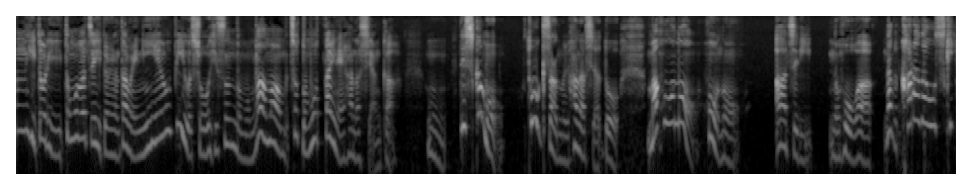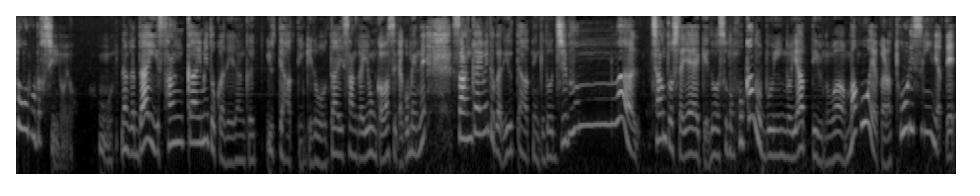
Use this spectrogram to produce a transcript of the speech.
ん一人、友達一人のために 2MP を消費すんのも、まあまあ、ちょっともったいない話やんか。うん。で、しかも、トウキさんの話だと、魔法の方のアーチェリーの方は、なんか体を透き通るらしいのよ。うん、なんか第3回目とかでなんか言ってはってんけど、第3回4か忘れた。ごめんね。3回目とかで言ってはってんけど、自分はちゃんとした矢やけど、その他の部員の矢っていうのは魔法やから通り過ぎんやって。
